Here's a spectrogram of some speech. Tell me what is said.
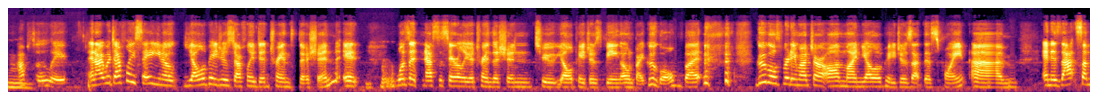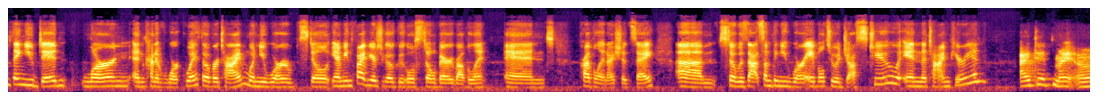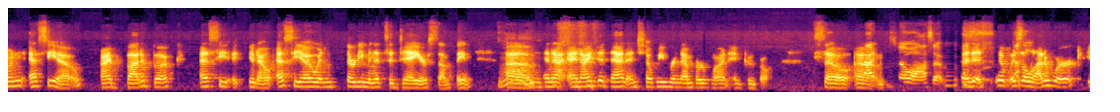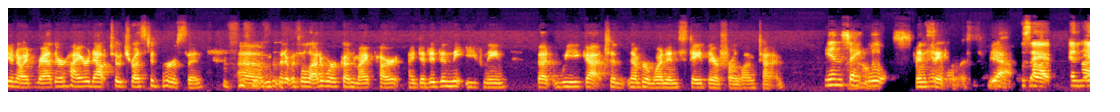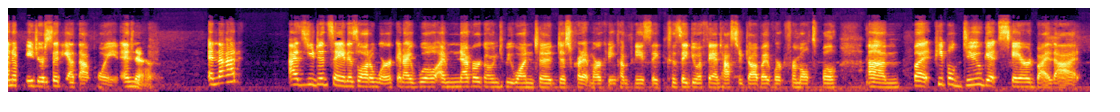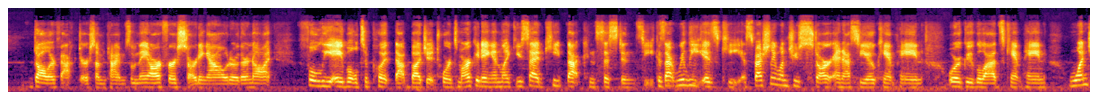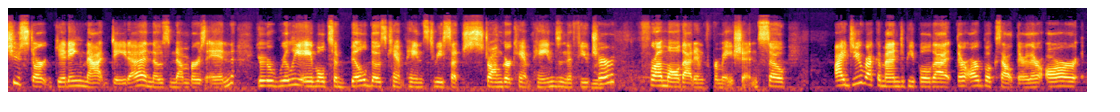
Absolutely. And I would definitely say, you know, Yellow Pages definitely did transition. It wasn't necessarily a transition to Yellow Pages being owned by Google, but Google's pretty much our online Yellow Pages at this point. Um, and is that something you did learn and kind of work with over time when you were still, I mean, five years ago, Google's still very relevant and prevalent, I should say. Um, so was that something you were able to adjust to in the time period? I did my own SEO. I bought a book, SEO, you know, SEO in 30 minutes a day or something. Um, and I and I did that until we were number one in Google. So um, That's so awesome. but it, it was a lot of work. You know, I'd rather hire it out to a trusted person. Um, but it was a lot of work on my part. I did it in the evening, but we got to number one and stayed there for a long time in St. Wow. Louis. in St. know, Louis. Yeah. to say it, and in a major city at that point and Yeah. and that as you did say it is a lot of work and i will i'm never going to be one to discredit marketing companies because they do a fantastic job i've worked for multiple um, but people do get scared by that dollar factor sometimes when they are first starting out or they're not fully able to put that budget towards marketing and like you said keep that consistency because that really is key especially once you start an seo campaign or google ads campaign. Once you start getting that data and those numbers in you're really able to build those campaigns to be such stronger campaigns in the future from all that information. So i do recommend to people that there are books out there. There are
